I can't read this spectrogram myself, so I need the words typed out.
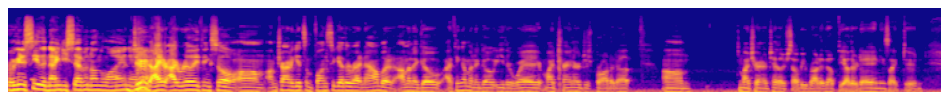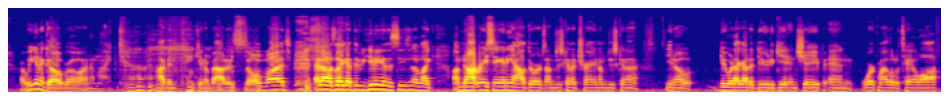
Are we gonna see the '97 on the line? and, Dude, uh, I, I really think so. Um, I'm trying to get some funds together right now, but I'm gonna go. I think I'm gonna go either way. My trainer just brought it up. Um, my trainer Taylor Selby brought it up the other day, and he's like, "Dude, are we gonna go, bro?" And I'm like, Dude, "I've been thinking about it so much." And I was like, at the beginning of the season, I'm like, "I'm not racing any outdoors. I'm just gonna train. I'm just gonna, you know." do what I got to do to get in shape and work my little tail off.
